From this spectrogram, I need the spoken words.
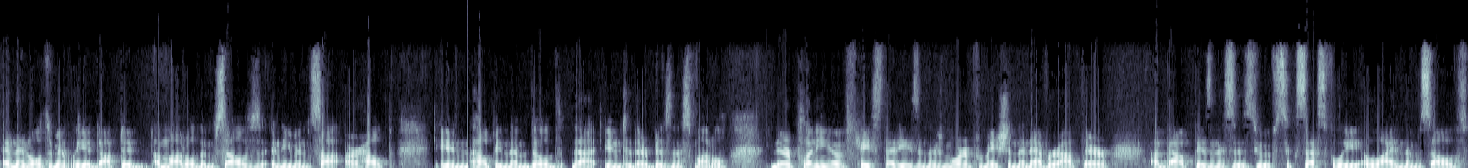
and then ultimately adopted a model themselves and even sought our help in helping them build that into their business model. There are plenty of case studies, and there's more information than ever out there about businesses who have successfully aligned themselves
